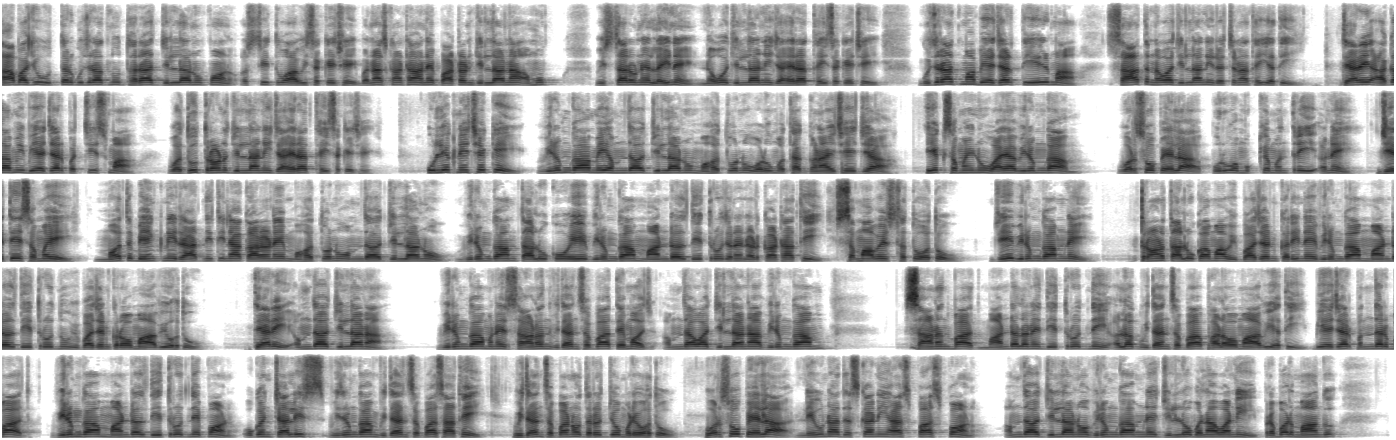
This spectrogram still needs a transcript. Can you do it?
આ બાજુ ઉત્તર ગુજરાતનું થરાદ જિલ્લાનું પણ અસ્તિત્વ આવી શકે છે. બનાસકાંઠા અને પાટણ જિલ્લાના અમુક વિસ્તારોને લઈને નવો જિલ્લાની જાહેરાત થઈ શકે છે. ગુજરાતમાં બે હજાર તેરમાં સાત નવા જિલ્લાની રચના થઈ હતી, ત્યારે આગામી બે હજાર પચીસમાં વધુ ત્રણ જિલ્લાની જાહેરાત થઈ શકે છે. ઉલ્લેખનીય છે કે, વિરમગામ એ અમદાવાદ જિલ્લાનું મહત્ત્વનું વડું મથક ગણાય છે, જ્યાં એક સમયનું વાયા વિરમગામ, વર્ષો પહેલાં પૂર્વ મુખ્યમંત્રી અને જે તે સમયે મત બેંકની રાજનીતિના કારણે મહત્ત્વનું અમદાવાદ જિલ્લાનો વિરમગામ તાલુકો એ વિરમગામ, માંડલ, દેત્રોજ અને નળકાંઠાથી સમાવેશ થતો હતો, જે વિરમગામને ત્રણ તાલુકામાં વિભાજન કરીને વિરમગામ માંડલ દેત્રોદનું વિભાજન કરવામાં આવ્યું હતું. ત્યારે અમદાવાદ જિલ્લાના વિરમગામ અને સાણંદ વિધાનસભા તેમજ અમદાવાદ જિલ્લાના વિરમગામ, સાણંદ બાદ માંડલ અને દેત્રોદની અલગ વિધાનસભા ફાળવવામાં આવી હતી. બે હજાર પંદર બાદ વિરમગામ, માંડલ દેત્રોજને પણ ઓગણચાલીસ વિરમગામ વિધાનસભા સાથે વિધાનસભાનો દરજ્જો મળ્યો હતો. વર્ષો પહેલાં નેવુંના દશકાની આસપાસ પણ અમદાવાદ જિલ્લાનો વિરમગામને જિલ્લો બનાવવાની પ્રબળ માંગ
